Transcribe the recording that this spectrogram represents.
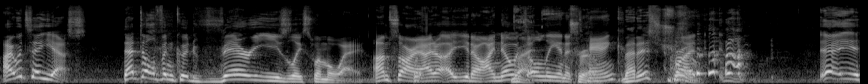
I would say yes. That dolphin could very easily swim away. I'm sorry. I, you know, I know it's Right, only in a true. tank. that is true. But Eh,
